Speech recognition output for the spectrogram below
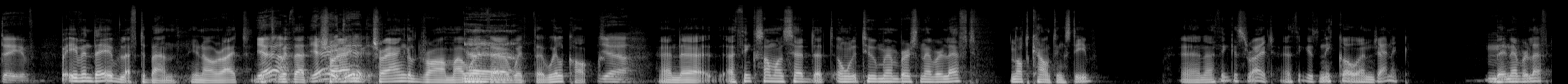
Dave. but even Dave left the band, you know, right? With, Yeah, with that yeah, he triang- triangle drama Yeah, with yeah, uh, yeah. with uh, Wilcock. Yeah, And uh, I think someone said that only two members never left, not counting Steve. And I think it's right. I think it's Nicko and Janick. Mm. They never left.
